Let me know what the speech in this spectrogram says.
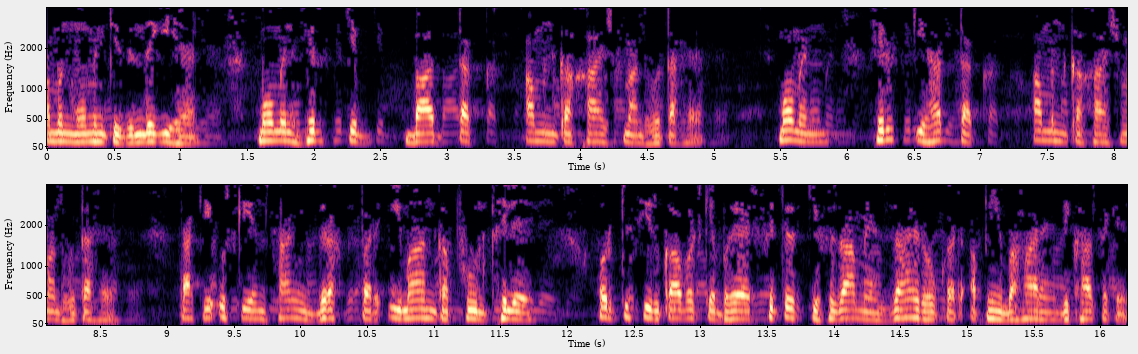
امن مومن کی زندگی ہے۔ مومن ہرس کے بعد تک امن کا خواہش مند ہوتا ہے۔ مومن ہرس کی حد تک امن کا خواہش مند ہوتا ہے، تاکہ اس کے انسانی درخت پر ایمان کا پھول کھلے اور کسی رکاوٹ کے بغیر فطرت کی فضا میں ظاہر ہو کر اپنی بہاریں دکھا سکے۔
